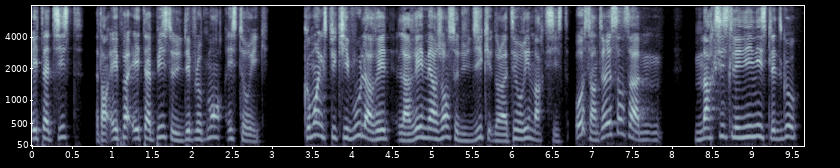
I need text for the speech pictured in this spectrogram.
étatiste, attends, et pas étapiste du développement historique. Comment expliquez-vous la, la réémergence du DIC dans la théorie marxiste? Oh, c'est intéressant ça Marxiste-léniniste, let's go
